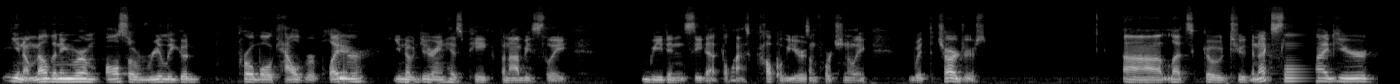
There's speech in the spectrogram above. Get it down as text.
You know, Melvin Ingram also really good Pro Bowl caliber player. You know, during his peak, but obviously we didn't see that the last couple years, unfortunately, with the Chargers. Uh, let's go to the next slide here.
